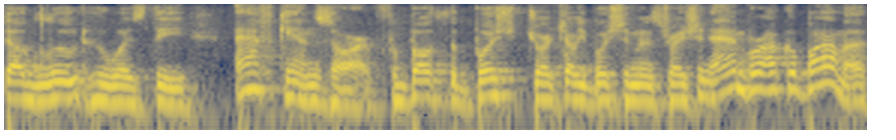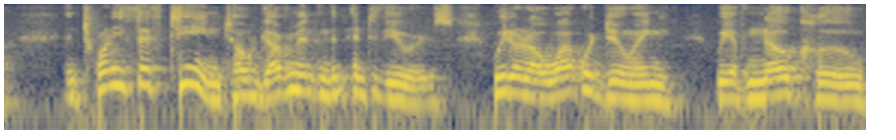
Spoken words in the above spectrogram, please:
Doug Lute, who was the Afghan czar for both the Bush, George W. Bush administration and Barack Obama, in 2015 told government interviewers, we don't know what we're doing, we have no clue,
